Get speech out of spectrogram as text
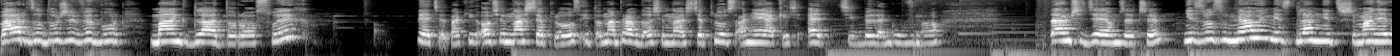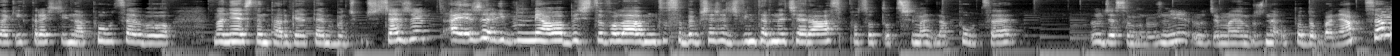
bardzo duży wybór mang dla dorosłych. Wiecie, takich 18 plus i to naprawdę 18 plus, a nie jakieś ecci, byle gówno. Tam się dzieją rzeczy. Niezrozumiałym jest dla mnie trzymanie takich treści na półce, bo no nie jestem targetem, bądźmy szczerzy. A jeżeli bym miała być, to wolałabym to sobie przeżyć w internecie raz, po co to trzymać na półce. Ludzie są różni, ludzie mają różne upodobania. Sama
